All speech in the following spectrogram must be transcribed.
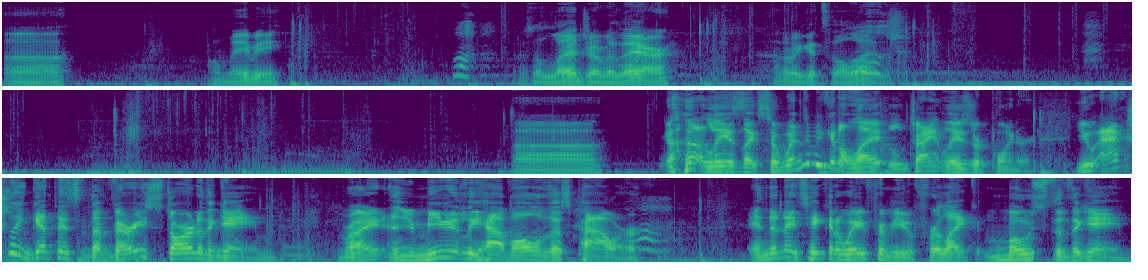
Uh, oh, maybe. There's a ledge over there. How do I get to the ledge? Uh, Leah's like, so when did we get a light, giant laser pointer? You actually get this at the very start of the game, right? And you immediately have all of this power. And then they take it away from you for like most of the game.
